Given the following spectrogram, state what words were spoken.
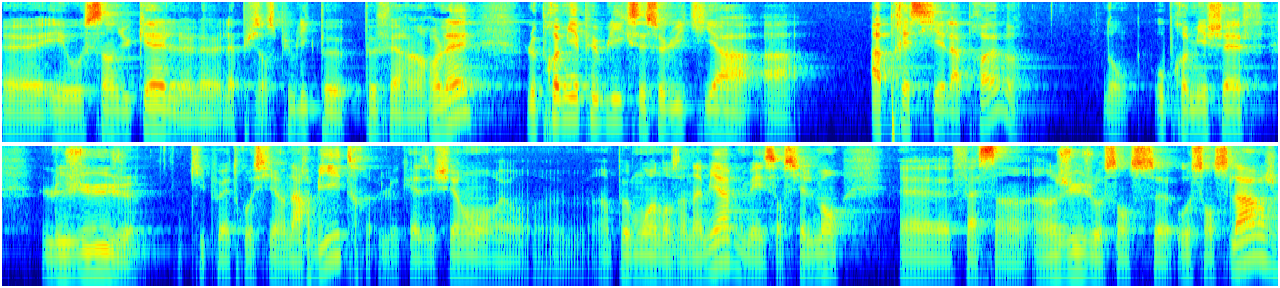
euh, et au sein duquel la puissance publique peut, peut, faire un relais. Le premier public, c'est celui qui a à apprécier la preuve, donc au premier chef, le juge qui peut être aussi un arbitre, le cas échéant euh, un peu moins dans un amiable, mais essentiellement face à un, juge au sens, au sens large.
